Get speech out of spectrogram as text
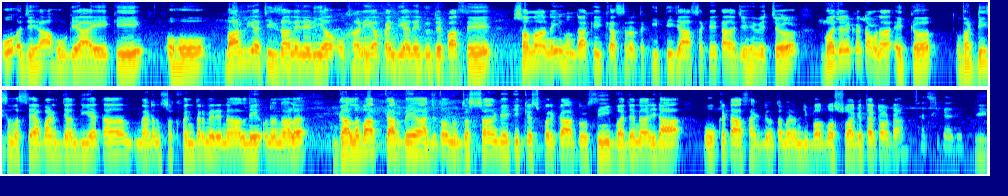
ਉਹ ਅਜਿਹਾ ਹੋ ਗਿਆ ਹੈ ਕਿ ਉਹ ਬਾਹਰਲੀਆਂ ਚੀਜ਼ਾਂ ਨੇ ਜਿਹੜੀਆਂ, ਉਹ ਖਾਣੀਆਂ ਪੈਂਦੀਆਂ ਨੇ। ਦੂਜੇ ਪਾਸੇ ਸਮਾਂ ਨਹੀਂ ਹੁੰਦਾ ਕਿ ਕਸਰਤ ਕੀਤੀ ਜਾ ਸਕੇ, ਤਾਂ ਅਜਿਹੇ ਵਿੱਚ ਵਜਨ ਘਟਾਉਣਾ ਇੱਕ ਵੱਡੀ ਸਮੱਸਿਆ ਬਣ ਜਾਂਦੀ ਹੈ ਤਾਂ ਮੈਡਮ ਸੁਖਵਿੰਦਰ ਮੇਰੇ ਨਾਲ ਨੇ ਉਹਨਾਂ ਨਾਲ ਗੱਲਬਾਤ ਕਰਦੇ ਆ ਅੱਜ ਤੁਹਾਨੂੰ ਦੱਸਾਂਗੇ ਕਿ ਕਿਸ ਪ੍ਰਕਾਰ ਤੁਸੀਂ ਵਜਨ ਆ ਜਿਹੜਾ ਉਹ ਘਟਾ ਸਕਦੇ ਹੋ। ਤਾਂ ਮੈਡਮ ਜੀ ਬਹੁਤ ਬਹੁਤ ਸਵਾਗਤ ਹੈ ਤੁਹਾਡਾ। ਸਤਿ ਸ਼੍ਰੀ ਅਕਾਲ ਜੀ।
